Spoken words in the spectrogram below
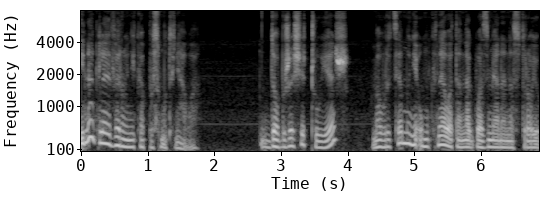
i nagle Weronika posmutniała. Dobrze się czujesz? Maurycemu nie umknęła ta nagła zmiana nastroju.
